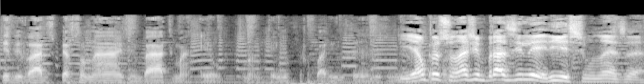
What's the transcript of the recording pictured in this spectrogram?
Teve vários personagens, Batman. Eu mantenho por 40 anos. E é um personagem brasileiríssimo, né, Zé?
